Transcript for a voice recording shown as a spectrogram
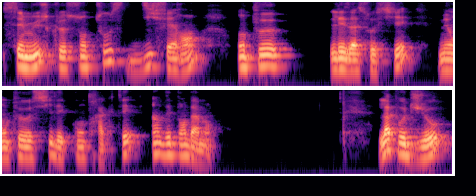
ces muscles sont tous différents. On peut les associer, mais on peut aussi les contracter indépendamment. L'apogeo,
